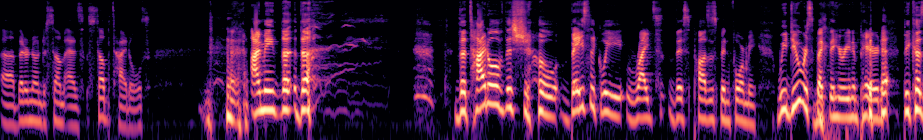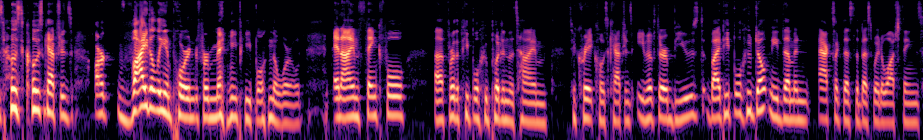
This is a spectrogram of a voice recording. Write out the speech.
uh, better known to some as subtitles. I mean the the the title of this show basically writes this positive spin for me. We do respect the hearing impaired because those closed captions are vitally important for many people in the world, and I'm thankful uh, for the people who put in the time to create closed captions, even if they're abused by people who don't need them and acts like that's the best way to watch things.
